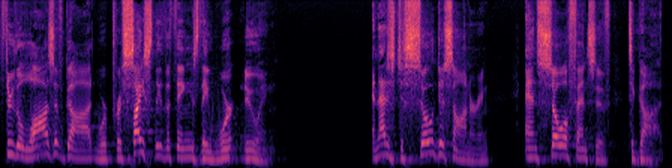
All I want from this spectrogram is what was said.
through the laws of God were precisely the things they weren't doing. And that is just so dishonoring and so offensive to God.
